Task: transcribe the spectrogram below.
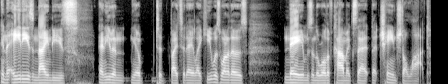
in the 80s and 90s, and even you know to by today, like he was one of those names in the world of comics that that changed a lot.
